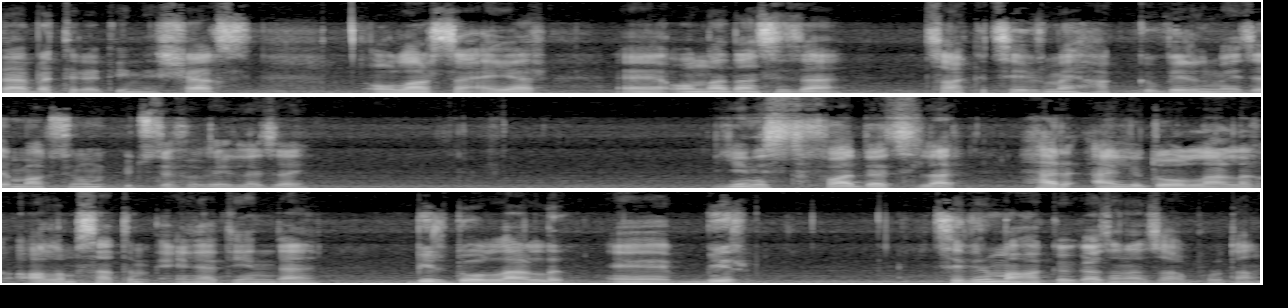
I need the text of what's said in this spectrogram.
dəvət etdiyiniz şəxs olarsa əgər, e, onlardan sizə çarkı çevirmək haqqı verilməyəcək. Maksimum 3 dəfə veriləcək. Yeni istifadəçilər hər 50 dollarlıq alım-satım elədiyində 1 dollarlıq e, bir çevirmə haqqı qazanacaq buradan.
